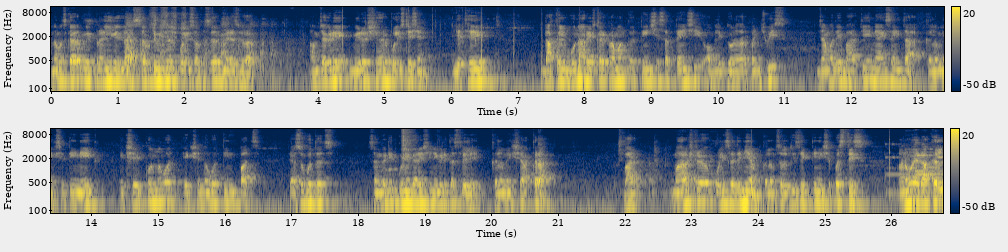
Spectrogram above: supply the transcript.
नमस्कार मी Pranil Gilda sub divisional police officer Miraj विभाग. आमच्याकडे मिरज शहर पोलीस स्टेशन येथे दाखल गुन्हा रजिस्टर क्रमांक तीनशे सत्त्याऐंशी ऑब्लिक दोन हजार पंचवीस ज्यामध्ये भारतीय न्यायसंहिता कलम एकशे तीन एक एकशे एकोणनव्वद एकशे नव्वद तीन पाच त्यासोबतच संघटित गुन्हेगारीशी निगडीत असलेले कलम एकशे अकरा भार महाराष्ट्र पोलीस अधिनियम कलम सदोतीस एक तीन एकशे पस्तीस अन्वय दाखल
